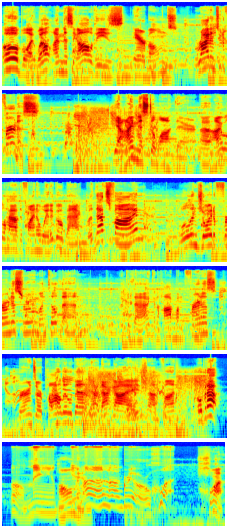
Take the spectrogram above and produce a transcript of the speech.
Oh, boy. Well, I'm missing all of these air bones. Right into the furnace. Yeah, I missed a lot there. Uh, I will have to find a way to go back, but that's fine. We'll enjoy the furnace room until then. Look at that. Can hop on the furnace. Burns our paw a little bit. Yeah, that guy, he's having fun. Open up! Oh man. Oh, man. Am. I hungry or what? What?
